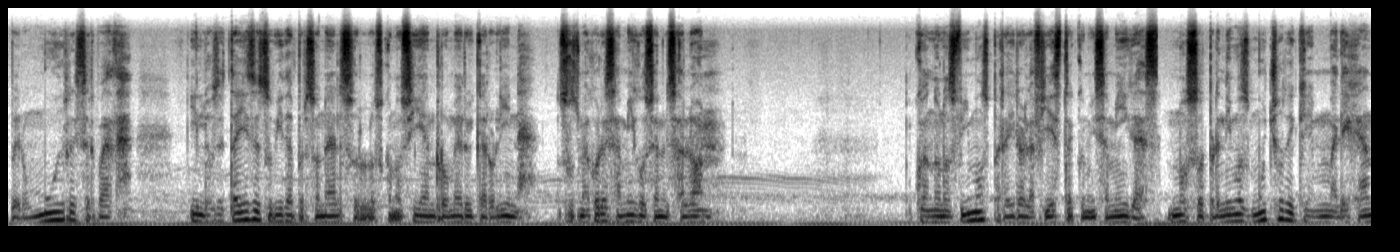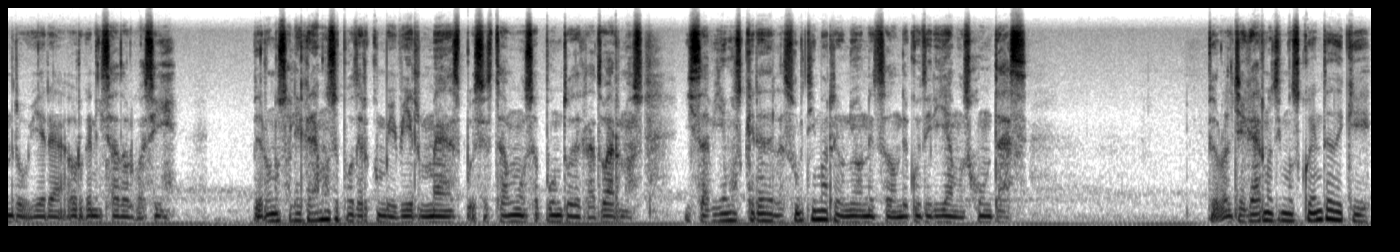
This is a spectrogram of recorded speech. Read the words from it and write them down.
pero muy reservada, y los detalles de su vida personal solo los conocían Romero y Carolina, sus mejores amigos en el salón. Cuando nos vimos para ir a la fiesta con mis amigas, nos sorprendimos mucho de que Alejandro hubiera organizado algo así. Pero nos alegramos de poder convivir más, pues estábamos a punto de graduarnos y sabíamos que era de las últimas reuniones a donde acudiríamos juntas. Pero al llegar nos dimos cuenta de que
